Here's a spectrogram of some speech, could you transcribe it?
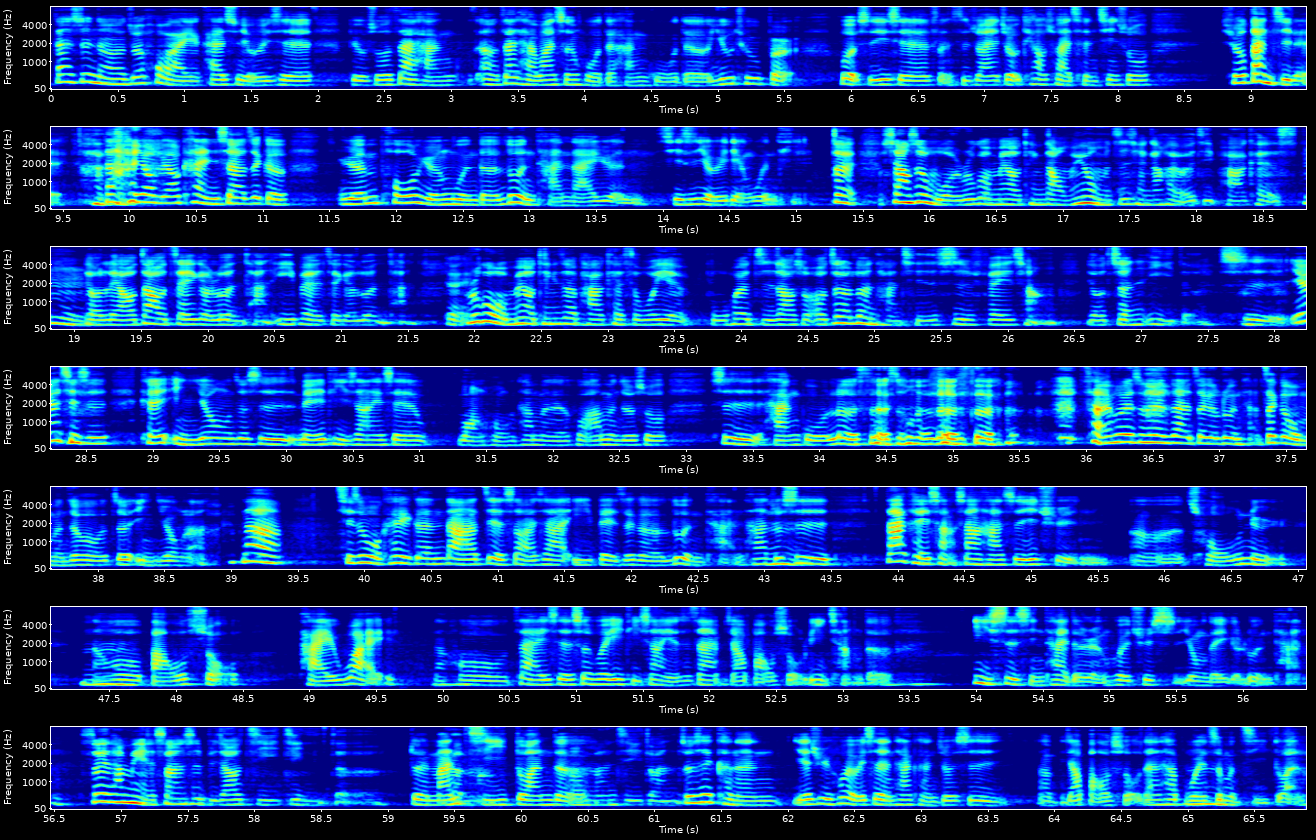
但是呢，就后来也开始有一些，比如说在韩呃在台湾生活的韩国的 YouTuber 或者是一些粉丝专业就跳出来澄清说。修淡季嘞，大家要不要看一下这个原坡原文的论坛来源？其实有一点问题。对，像是我如果没有听到我们，因为我们之前刚好有一集 podcast，嗯，有聊到这个论坛，eBay 这个论坛。对，如果我没有听这个 podcast，我也不会知道说哦，这个论坛其实是非常有争议的。是因为其实可以引用，就是媒体上一些。网红他们的话，他们就说是韩国乐色中的乐色 才会出现在这个论坛，这个我们就就引用了。那其实我可以跟大家介绍一下 eBay 这个论坛，它就是大家可以想象，它是一群呃丑女，然后保守排外，然后在一些社会议题上也是在比较保守立场的。意识形态的人会去使用的一个论坛，所以他们也算是比较激进的，对，蛮极端的，蛮极端的。就是可能，也许会有一些人，他可能就是呃比较保守，但他不会这么极端。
